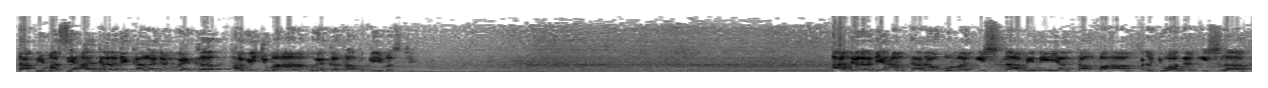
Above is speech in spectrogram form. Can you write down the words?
tapi masih ada di kalangan mereka hari Jumaat mereka tak pergi masjid. Ada di antara umat Islam ini yang tak faham perjuangan Islam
